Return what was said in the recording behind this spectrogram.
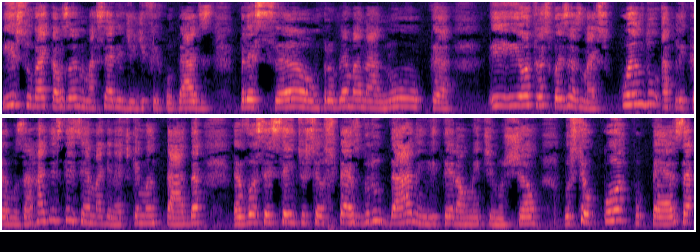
Isso vai causando uma série de dificuldades, pressão, problema na nuca, e, e outras coisas mais. Quando aplicamos a radiestesia magnética imantada, é, você sente os seus pés grudarem literalmente no chão, o seu corpo pesa.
